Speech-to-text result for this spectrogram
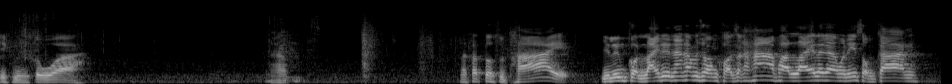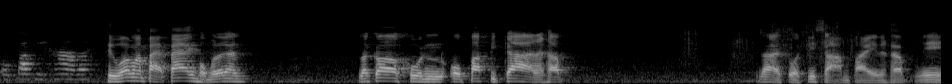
อีกหนึ่งตัวนะครับ แล้วก็ตัวสุดท้าย อย่าลืมกดไลค์ด้วยนะท่านผู้ชมขอสักห้าพันไลค์แล้วกันวันนี้สงกราร โอปาพีค่าปะถือว่ามาแปะแป้งผมก็แล้วกัน แล้วก็คุณโอปาปิก้านะครับ ได้ตัวที่3ไปนะครับ นี่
